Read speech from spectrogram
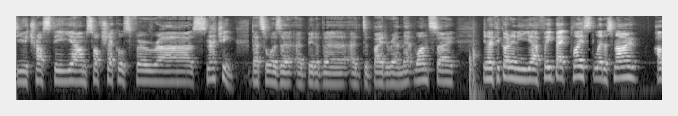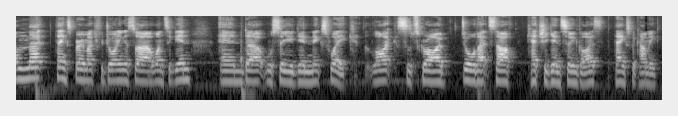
do you trust the um, soft shackles for uh, snatching? That's always a, a bit of a, a, debate around that one. So, you know, if you've got any uh, feedback, please let us know. Other than that, thanks very much for joining us uh, once again. And we'll see you again next week. Like, subscribe, do all that stuff. Catch you again soon, guys. Thanks for coming.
